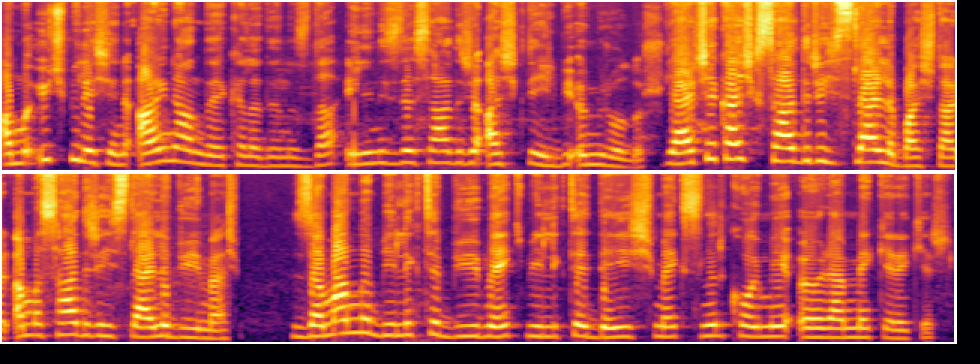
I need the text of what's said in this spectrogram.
Ama üç bileşeni aynı anda yakaladığınızda elinizde sadece aşk değil bir ömür olur. Gerçek aşk sadece hislerle başlar ama sadece hislerle büyümez. Zamanla birlikte büyümek, birlikte değişmek, sınır koymayı öğrenmek gerekir.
